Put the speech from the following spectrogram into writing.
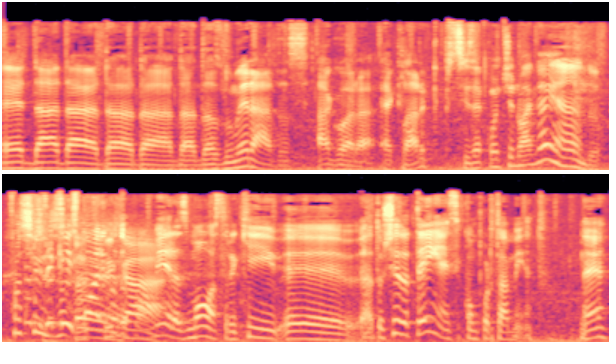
é, da, da- da- da- da- das numeradas. Agora, é claro que precisa continuar ganhando. Vocês, Por que o histórico do ficar- Palmeiras mostra que é, a torcida tem esse comportamento, né?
